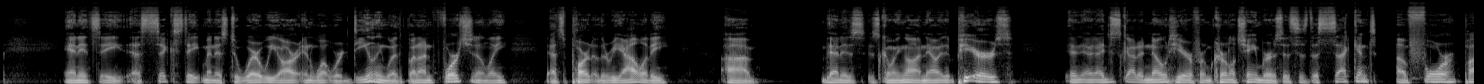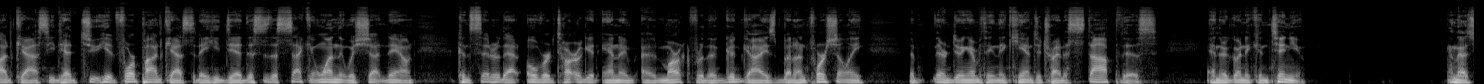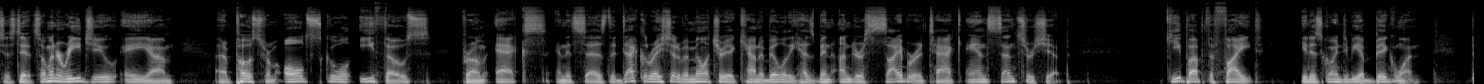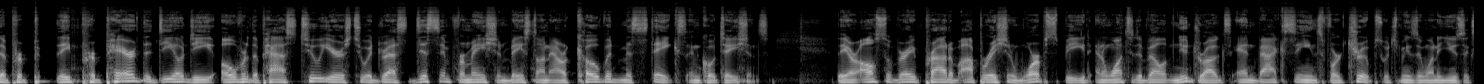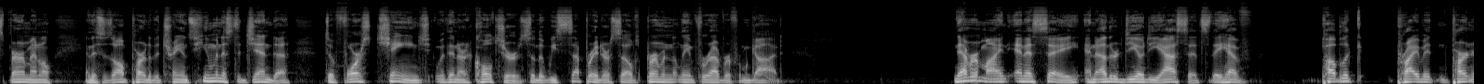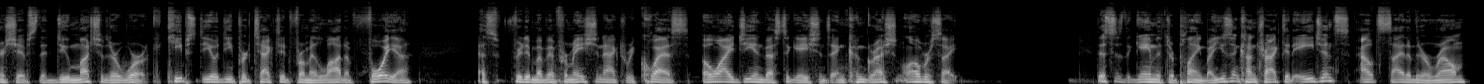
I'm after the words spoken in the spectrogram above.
And it's a, a sick statement as to where we are and what we're dealing with. But unfortunately, that's part of the reality uh, that is, is going on. Now, it appears, and, and I just got a note here from Colonel Chambers. This is the second of four podcasts. He had two, he had four podcasts today. He did. This is the second one that was shut down consider that over target and a, a mark for the good guys. But unfortunately, they're doing everything they can to try to stop this, and they're going to continue. And that's just it. So I'm going to read you a, um, a post from Old School Ethos from X, and it says the declaration of a military accountability has been under cyber attack and censorship. Keep up the fight. It is going to be a big one. The pre- they prepared the DoD over the past two years to address disinformation based on our COVID mistakes in quotations. They are also very proud of Operation Warp Speed and want to develop new drugs and vaccines for troops, which means they want to use experimental, and this is all part of the transhumanist agenda to force change within our culture so that we separate ourselves permanently and forever from God. Never mind NSA and other DoD assets, they have public private partnerships that do much of their work, keeps DoD protected from a lot of FOIA as Freedom of Information Act requests, OIG investigations, and congressional oversight. This is the game that they're playing. By using contracted agents outside of their realm,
